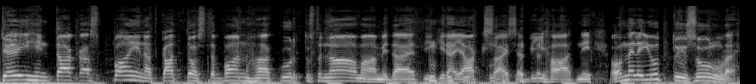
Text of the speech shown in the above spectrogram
Töihin takas painat kattoo sitä vanhaa kurttusta naamaa, mitä et ikinä jaksaisi ja vihaat, niin on meille juttuja sulle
